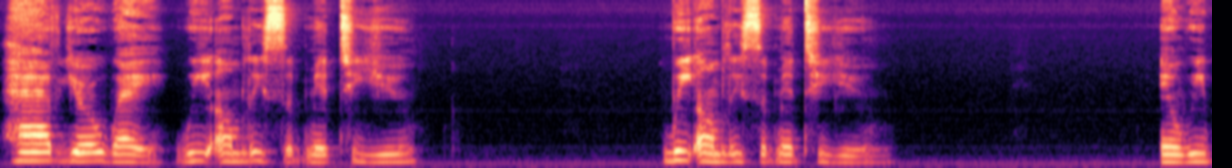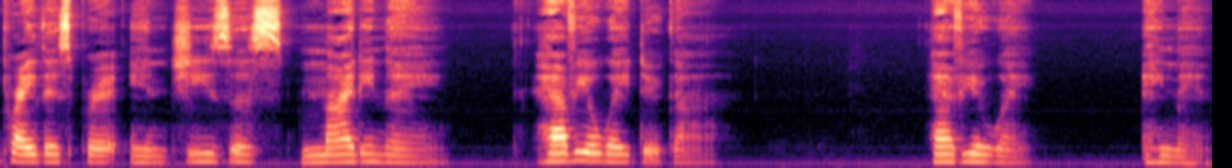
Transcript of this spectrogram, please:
have your way. We humbly submit to you. We humbly submit to you. And we pray this prayer in Jesus' mighty name. Have your way, dear God. Have your way. Amen.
